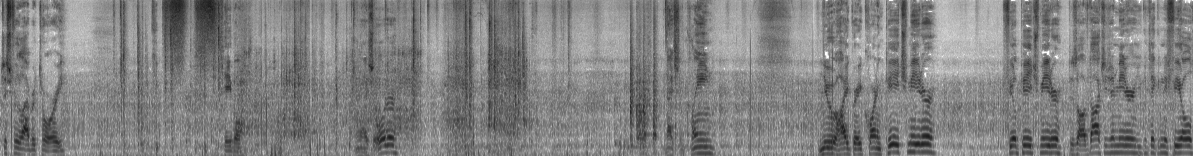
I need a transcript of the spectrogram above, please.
just for the laboratory. Keep, keep the table nice order. Nice and clean. New high-grade Corning pH meter. Field pH meter. Dissolved oxygen meter you can take in the field.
